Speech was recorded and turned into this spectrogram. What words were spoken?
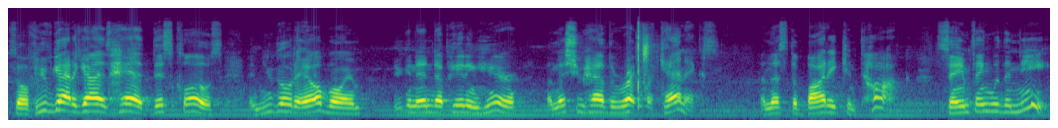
So if you've got a guy's head this close and you go to elbow him, you can end up hitting here unless you have the right mechanics, unless the body can talk. Same thing with the knee.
